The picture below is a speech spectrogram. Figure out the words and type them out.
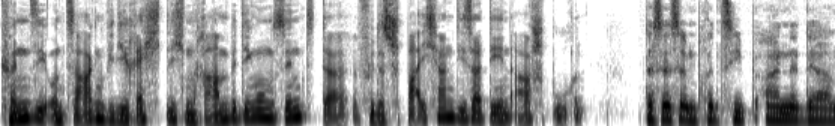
Können Sie uns sagen, wie die rechtlichen Rahmenbedingungen sind für das Speichern dieser DNA-Spuren? Das ist im Prinzip eine der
